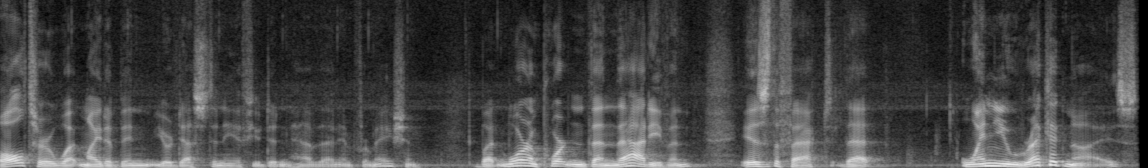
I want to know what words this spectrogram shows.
alter what might have been your destiny if you didn't have that information. But more important than that, even, is the fact that when you recognize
